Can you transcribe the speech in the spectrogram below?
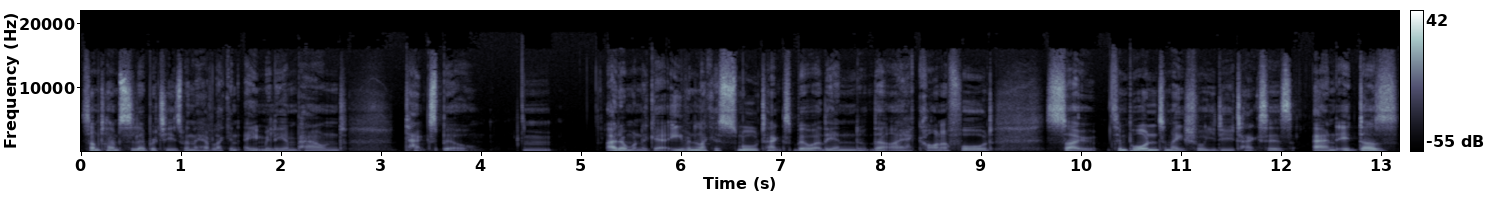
sometimes celebrities when they have like an 8 million pound tax bill. Um, I don't want to get even like a small tax bill at the end that I can't afford. So it's important to make sure you do taxes. And it does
